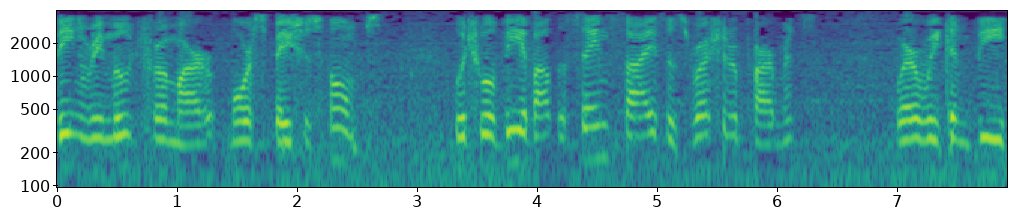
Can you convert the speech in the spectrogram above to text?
being removed from our more spacious homes, which will be about the same size as Russian apartments where we can be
